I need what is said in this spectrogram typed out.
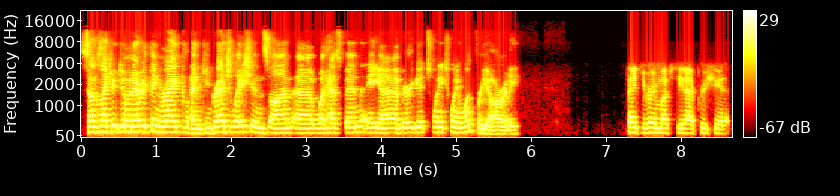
Sounds like you're doing everything right, Glenn. Congratulations on uh, what has been a, a very good 2021 for you already. Thank you very much, Dean. I appreciate it.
